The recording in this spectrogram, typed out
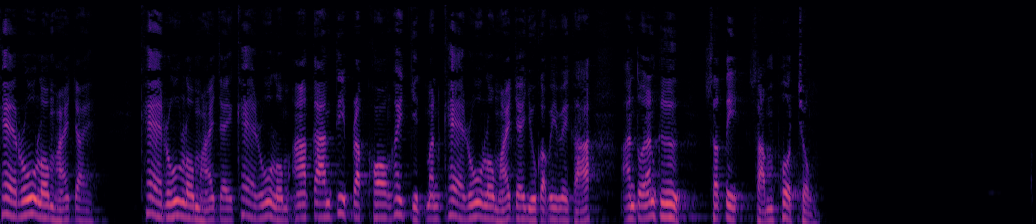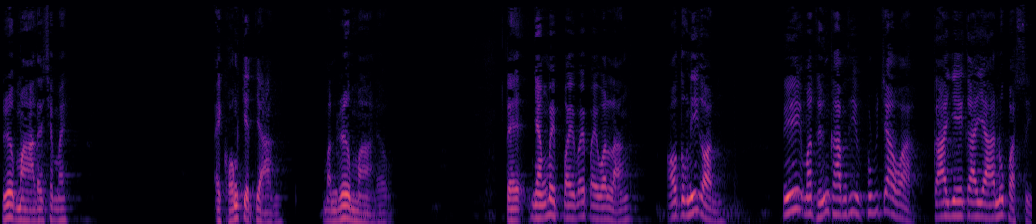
แค่รู้ลมหายใจ แค่รู้ลมหายใจ แค่รู้ลมอาการที่ประคองให้จิตมันแค่รู้ลมหายใจอยู่กับอุเบกขา อันตัวนั้นคือสติสัมโพชฌงเริ่มมาแล้วใช่ไหมไอของเจ็ดอย่างมันเริ่มมาแล้ว แต่ยังไม่ไปไว้ไปวันหลัง เอาตรงนี้ก่อน นี้มาถึงคำที่พระพุทธเจ้าว่า กายเยกายานุปัสสี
